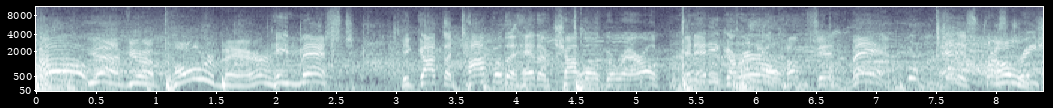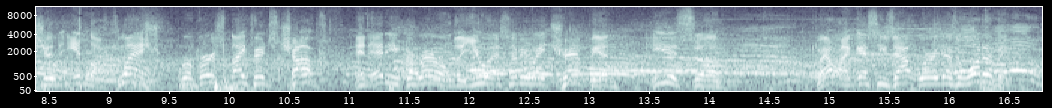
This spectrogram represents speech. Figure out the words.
Oh, Yeah, if you're a polar bear. he missed. He got the top of the head of Chavo Guerrero, and Eddie Guerrero comes in. Man, that is frustration in the flesh. Reverse knife edge chops, and Eddie Guerrero, the U.S. heavyweight champion, he is, uh, well, I guess he's out where he doesn't want to be.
